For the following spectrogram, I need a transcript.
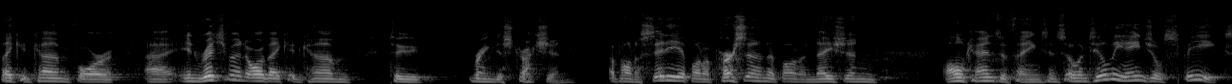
They could come for uh, enrichment or they could come to bring destruction upon a city, upon a person, upon a nation, all kinds of things. And so until the angel speaks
